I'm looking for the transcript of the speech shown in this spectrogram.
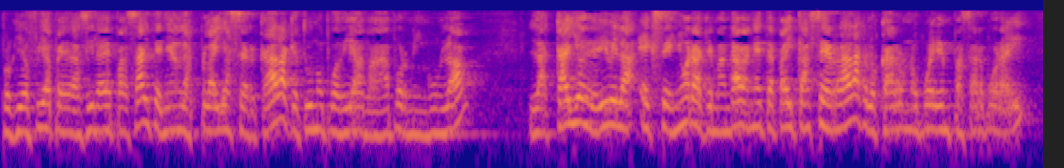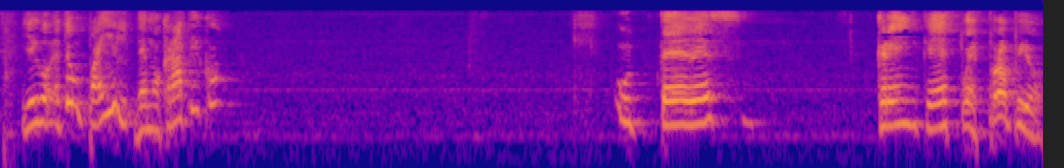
porque yo fui a Pedacil la vez pasada y tenían las playas cercadas que tú no podías bajar por ningún lado. la calle donde vive la ex señora que mandaba en este país está cerrada, que los carros no pueden pasar por ahí. Y yo digo, ¿este es un país democrático? Ustedes creen que esto es propio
